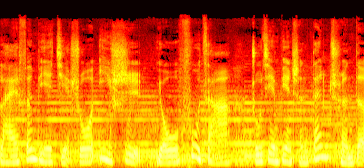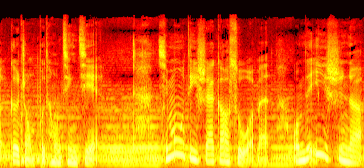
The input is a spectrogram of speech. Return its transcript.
来分别解说意识由复杂逐渐变成单纯的各种不同境界，其目的是来告诉我们，我们的意识呢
